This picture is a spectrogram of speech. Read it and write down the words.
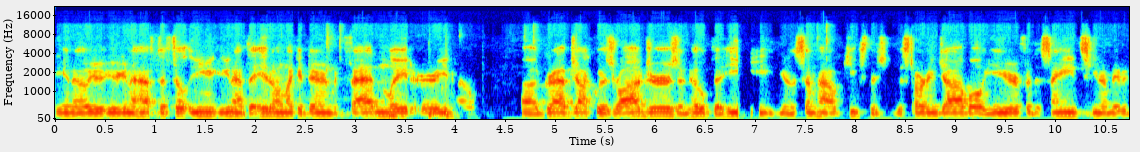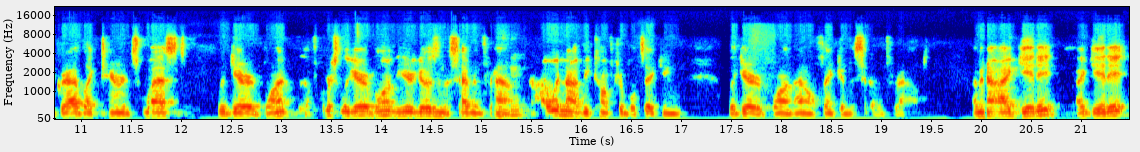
You know, you're, you're gonna have to fill. You're gonna have to hit on like a Darren McFadden later. You know, uh, grab Jacquizz Rodgers and hope that he, you know, somehow keeps the, the starting job all year for the Saints. You know, maybe grab like Terrence West, with LeGarrette Blunt. Of course, LeGarrette Blunt here goes in the seventh round. I would not be comfortable taking LeGarrette Blunt. I don't think in the seventh round. I mean, I, I get it. I get it.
